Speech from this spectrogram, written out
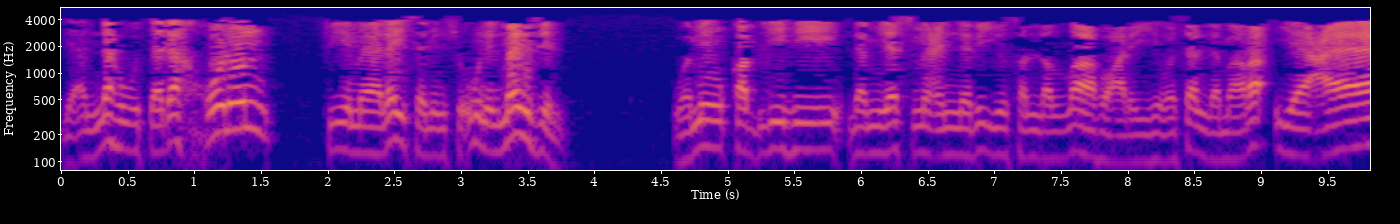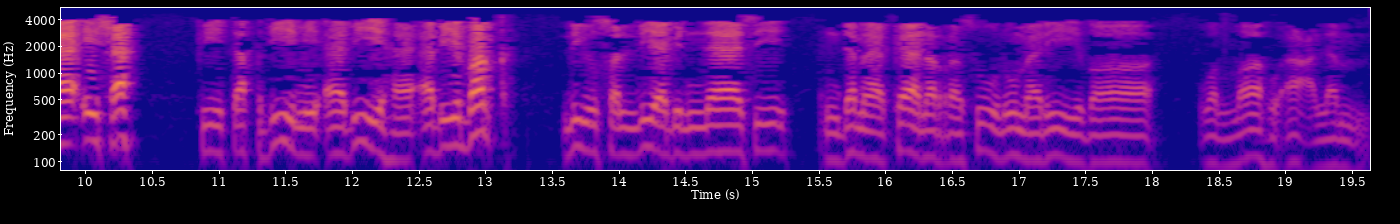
لأنه تدخل فيما ليس من شؤون المنزل ومن قبله لم يسمع النبي صلى الله عليه وسلم رأي عائشة في تقديم أبيها أبي بكر ليصلي بالناس عندما كان الرسول مريضا والله أعلم.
